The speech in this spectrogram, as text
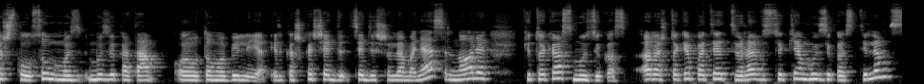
aš klausau muz muziką tam automobilyje ir kažkas sėdi, šalia manęs ir nori kitokios muzikos. Ar aš tokia pati atvira visokie muzikos stiliams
